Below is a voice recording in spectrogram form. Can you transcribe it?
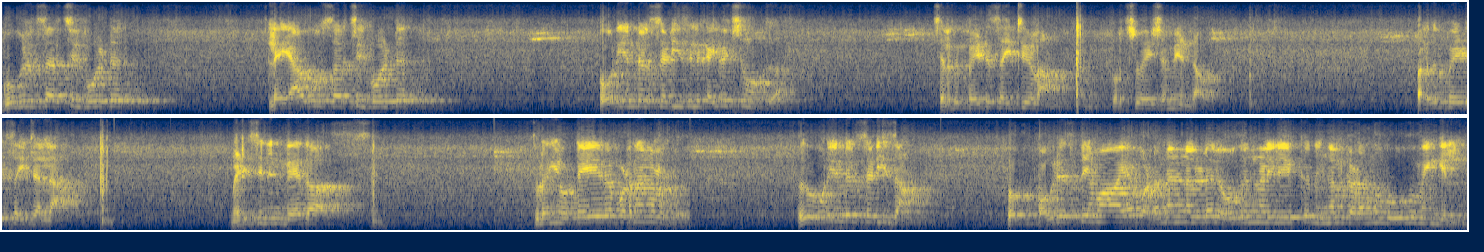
ഗൂഗിൾ സെർച്ചിൽ പോയിട്ട് അല്ലെ യാഹൂ സെർച്ചിൽ പോയിട്ട് ഓറിയന്റൽ സ്റ്റഡീസിൽ കൈവച്ച് നോക്കുക. ചിലത് പെയ്ഡ് സൈറ്റുകളാണ്. കുറച്ച് വൈഷമ്യം ഉണ്ടാവും പലതും പെയ്ഡ് സൈറ്റ് അല്ല മെഡിസിൻ ഇൻ വേദാസ്. തുടങ്ങിയ ഒട്ടേറെ പഠനങ്ങളുണ്ട്. അത് ഓറിയന്റൽ സ്റ്റഡീസാണ്. പൗരസ്ത്യമായ പഠനങ്ങളുടെ ലോകങ്ങളിലേക്ക് നിങ്ങൾ കടന്നു പോകുമെങ്കിൽ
